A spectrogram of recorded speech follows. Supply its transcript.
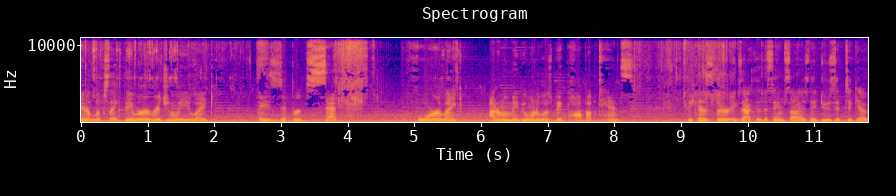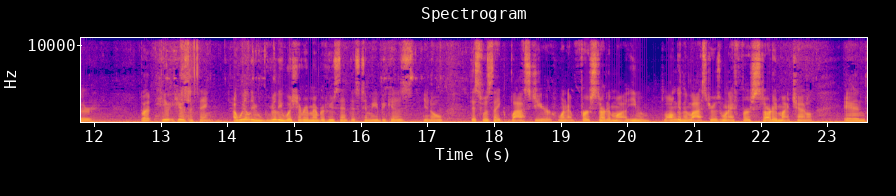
and it looks like they were originally like a zippered set for like, I don't know, maybe one of those big pop-up tents because they're exactly the same size. They do zip together. But here, here's the thing. I really, really wish I remembered who sent this to me because, you know, this was like last year when I first started my, even longer than last year is when I first started my channel. And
